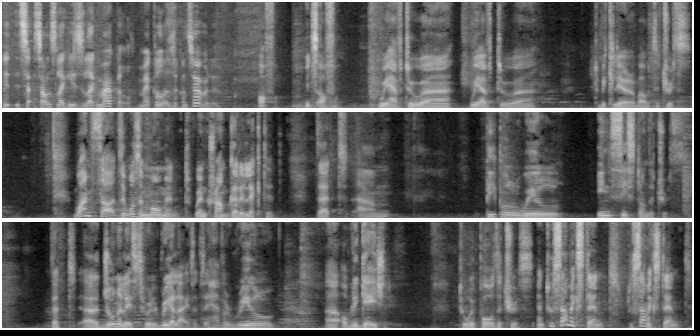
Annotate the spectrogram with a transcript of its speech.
It, it sounds like he's like Merkel. Merkel is a conservative awful. It's awful. We have to uh, we have to uh, to be clear about the truth. One thought there was a moment when Trump got elected that um, people will insist on the truth, that uh, journalists will realize that they have a real uh, obligation to report the truth, and to some extent, to some extent,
